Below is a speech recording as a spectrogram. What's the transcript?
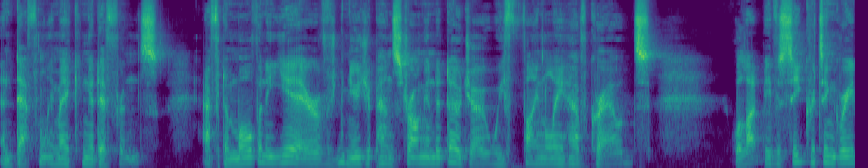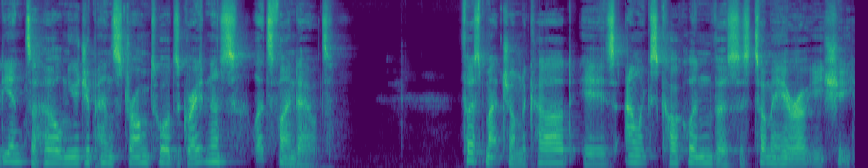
and definitely making a difference. After more than a year of New Japan Strong in the dojo, we finally have crowds. Will that be the secret ingredient to hurl New Japan Strong towards greatness? Let's find out. First match on the card is Alex Coughlin versus Tomohiro Ishii.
